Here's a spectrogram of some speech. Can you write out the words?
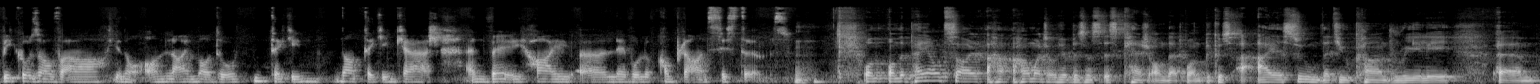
because of our, you know, online model, taking not taking cash and very high uh, level of compliance systems. Mm-hmm. On, on the payout side, how, how, much of your business is cash on that one? Because I, I assume that you can't really um,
